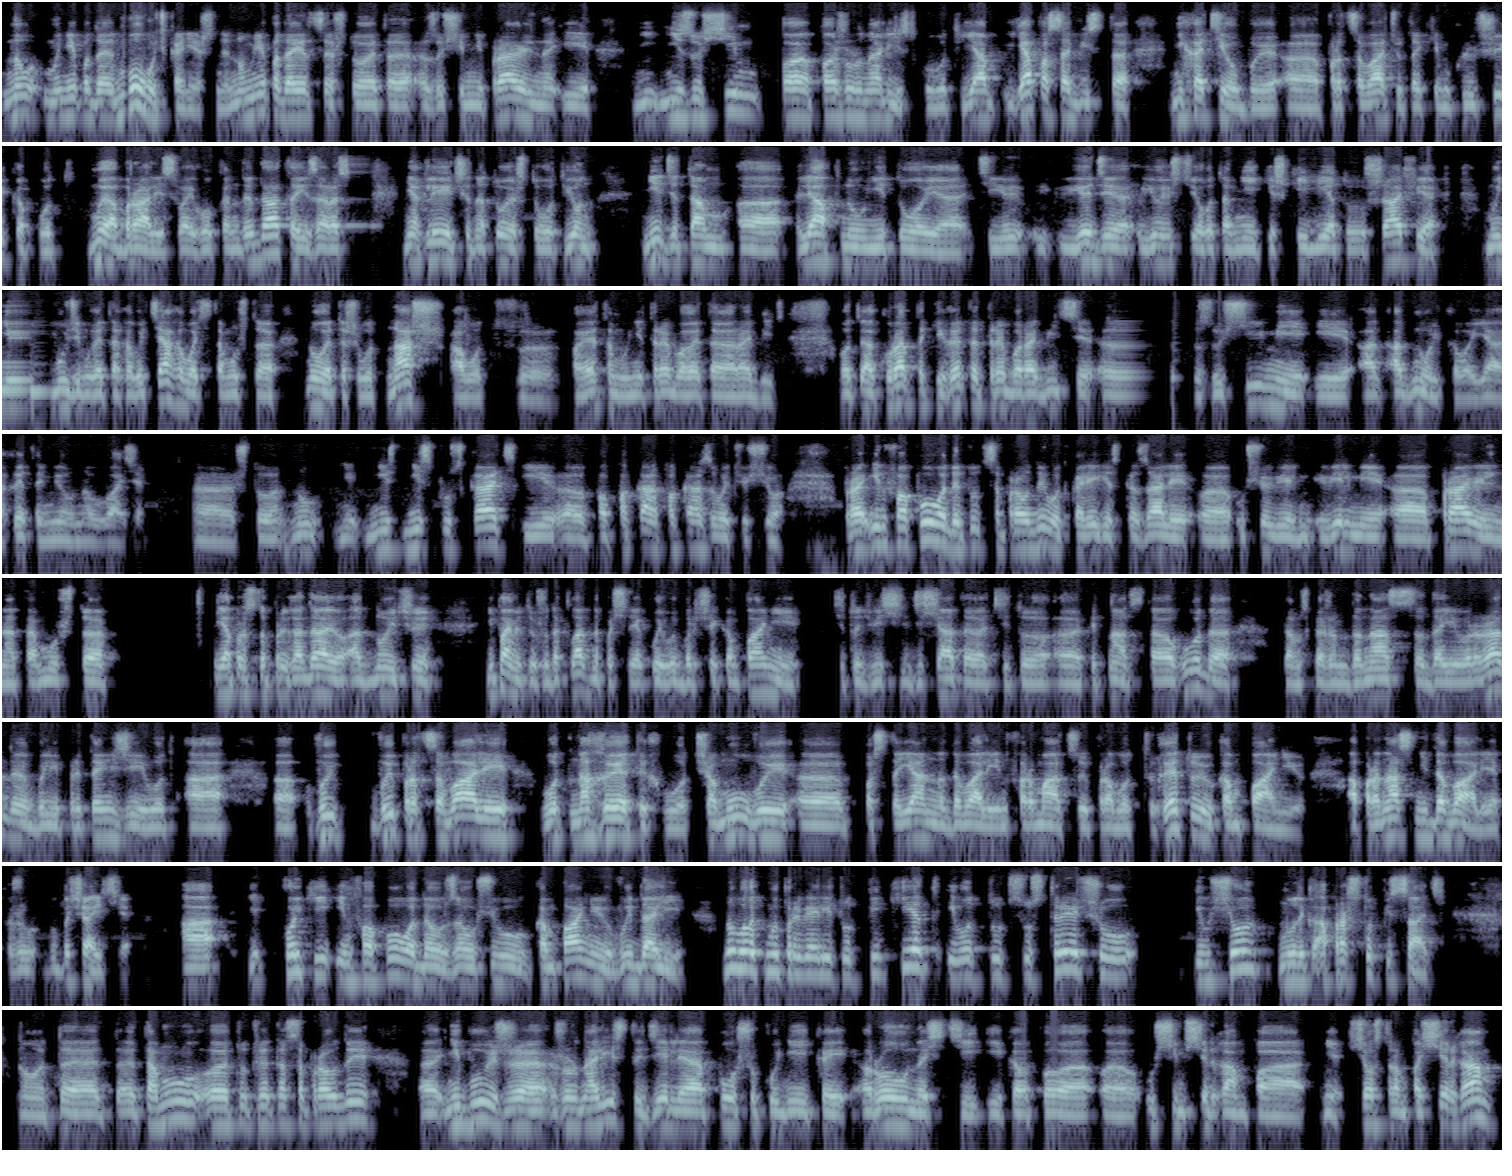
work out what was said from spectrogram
ну мне падае могуць конечно но мне падаецца что это зусім неправільна і не, не зусім по, по журналістку вот я я асабіста не хацеў бы э, працаваць у такім ключы каб вот мы абралі свайго кандыдата і зараз нягледзячы на тое что вот ён недзе там э, ляпнуў не тое ці едзе ёсць яго там нейкі шкілет у шафе мы не будем гэтага выцягваць тому что ну это ж вот наш а вот э, поэтому не трэба гэта рабіць вот акурат таки гэта трэба рабіць э, з усімі і аднолькава я гэта меў на увазе что ну не, не спускать і пока показывать усё про інфаповоды тут сапраўды вот коллеги сказали ўсё вельмі, вельмі правильно тому что я просто прыгадаю аднойчы не памятаю уже дакладна пасля якой выбарчай кампаніі ці то 2010 ці то 15 -го года там скажем до нас да еўрарады былі прэтэнзіі вот а вы вы працавалі вот на гэтых вот чаму вы э, постоянно давалі інфармацыю про вот гэтую кампанію а про нас не давалі я кажу выбачайце а колькі інфаповадаў за ўсю кампанію вы далі ну вот мы правялі тут пікет і вот тут сустрэчу і ўсё ну дык а пра што пісаць Вот, таму тут гэта сапраўды не будзе жа журналісты дзеля пошуку нейкай роўнасці і каб усім сергам па не сёстрам па сергам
